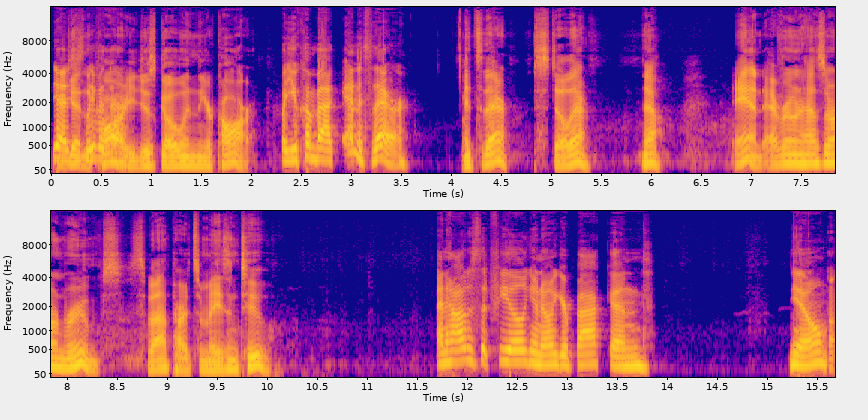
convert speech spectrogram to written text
Yeah, you get just in leave the it car, there. you just go in your car. but you come back and it's there. It's there, still there. Yeah, and everyone has their own rooms, so that part's amazing too. And how does it feel? You know, you're back and, you know, Uh,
